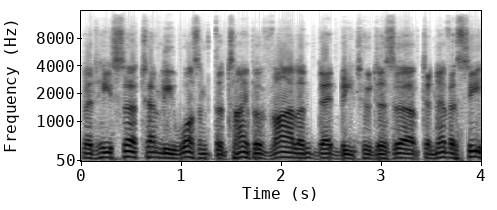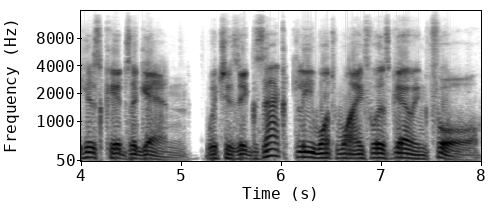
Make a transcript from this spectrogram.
but he certainly wasn't the type of violent deadbeat who deserved to never see his kids again, which is exactly what wife was going for.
